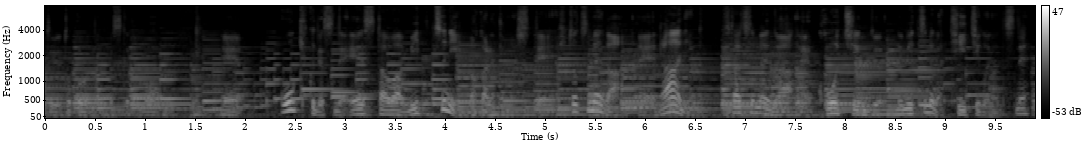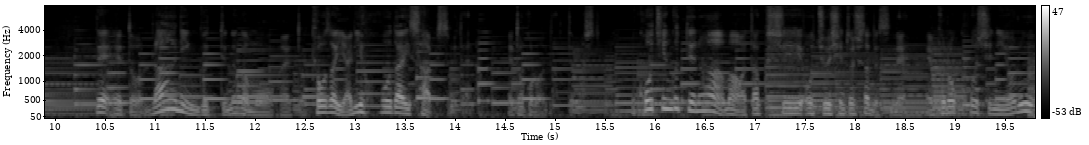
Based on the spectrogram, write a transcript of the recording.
というところなんですけども、えー、大きくですね A スタは3つに分かれてまして1つ目が、えー、ラーニング2つ目が、えー、コーチングで3つ目がティーチングなんですね。で、えーと、ラーニングっていうのがもう、えーと、教材やり放題サービスみたいなところになってまして。コーチングっていうのは、まあ、私を中心としたですねプロ講師による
